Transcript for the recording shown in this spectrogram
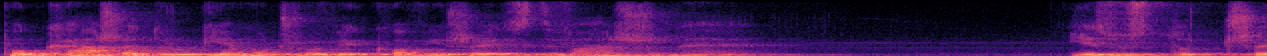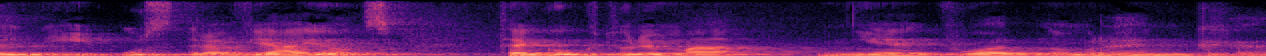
Pokażę drugiemu człowiekowi, że jest ważny. Jezus to czyni, uzdrawiając tego, który ma niewładną rękę.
